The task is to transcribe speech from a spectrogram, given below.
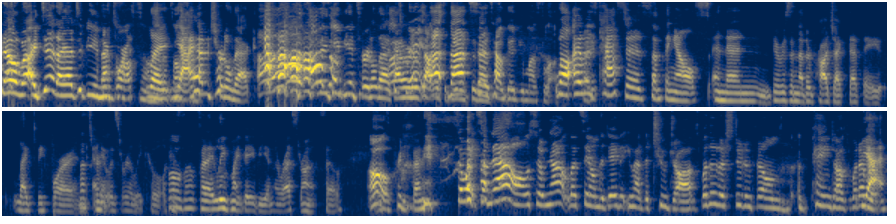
no, but I did. I had to be a That's newborn. awesome. Like, That's yeah, I had a turtleneck. Oh, they gave me a turtleneck. That's I don't know great. if That, that says how good you must look. Well, I was right? cast as something else, and then there was another project that they liked before, and, and it was really cool. Oh, but I leave my baby in the restaurant, so oh, it's pretty funny. so wait, so now, so now, let's say on the day that you had the two jobs, whether they're student films, paying jobs, whatever. Yeah.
